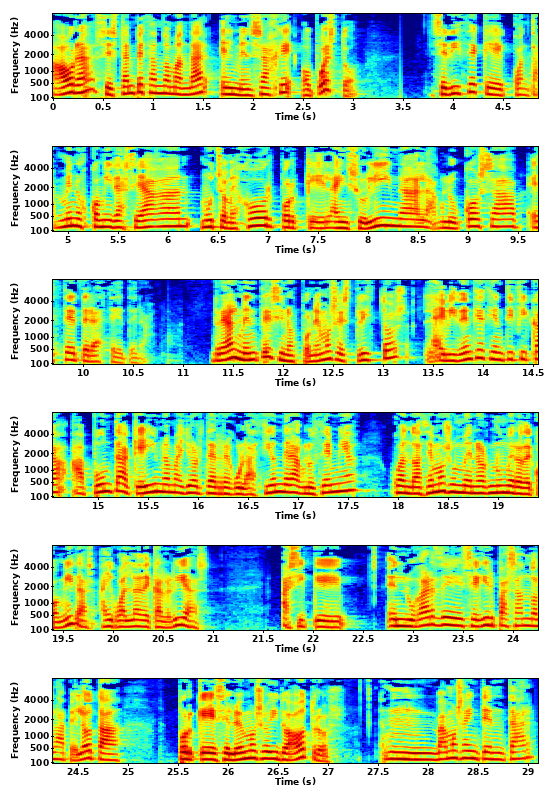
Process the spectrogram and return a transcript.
ahora se está empezando a mandar el mensaje opuesto. Se dice que cuantas menos comidas se hagan, mucho mejor, porque la insulina, la glucosa, etcétera, etcétera. Realmente, si nos ponemos estrictos, la evidencia científica apunta a que hay una mayor desregulación de la glucemia cuando hacemos un menor número de comidas a igualdad de calorías. Así que, en lugar de seguir pasando la pelota porque se lo hemos oído a otros, mm, vamos a intentar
